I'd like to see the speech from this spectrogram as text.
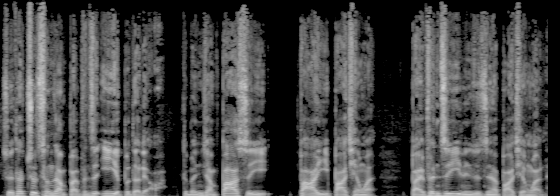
所以它就成长百分之一也不得了啊，对吧？你想八十亿、八亿八千万，百分之一年就增加八千万呢。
